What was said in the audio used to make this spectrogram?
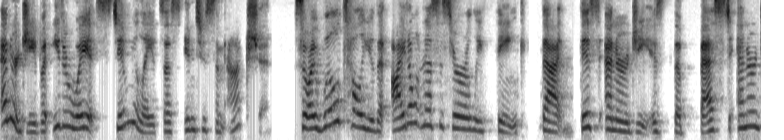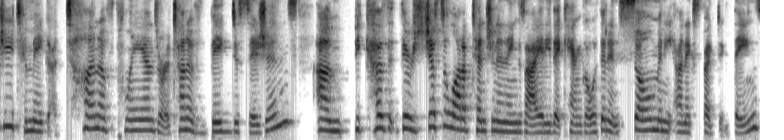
energy, but either way, it stimulates us into some action. So I will tell you that I don't necessarily think that this energy is the best energy to make a ton of plans or a ton of big decisions um, because there's just a lot of tension and anxiety that can go with it and so many unexpected things.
